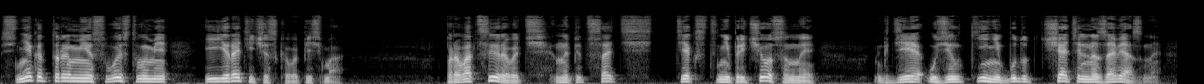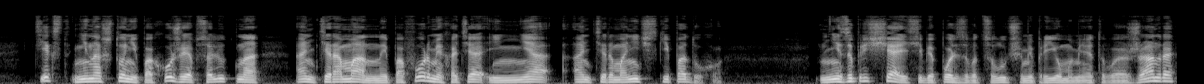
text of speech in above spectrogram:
с некоторыми свойствами иеротического письма. Провоцировать, написать текст непричесанный – где узелки не будут тщательно завязаны. Текст ни на что не похожий, абсолютно антироманный по форме, хотя и не антироманический по духу. Не запрещая себе пользоваться лучшими приемами этого жанра,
